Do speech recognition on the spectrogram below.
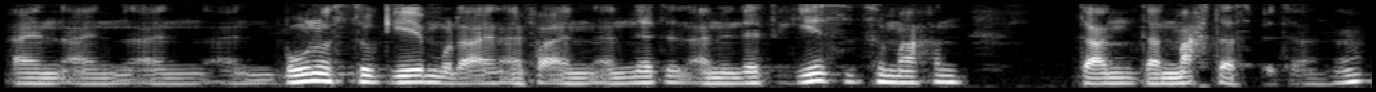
ein, ein, ein, ein Bonus zu geben oder ein, einfach ein, ein nette, eine nette Geste zu machen, dann, dann macht das bitte. Ne?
